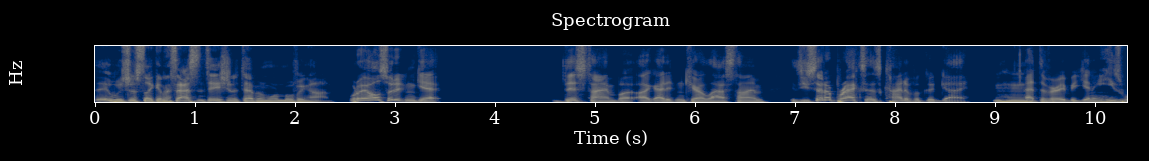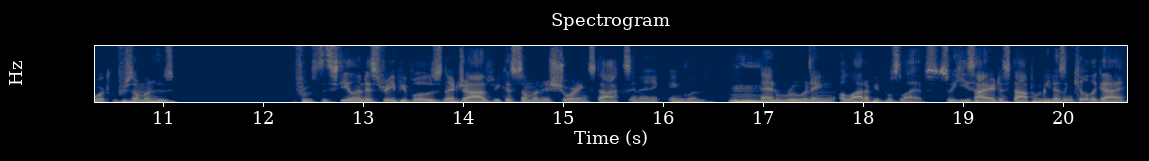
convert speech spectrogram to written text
it was just like an assassination attempt and we're moving on. What I also didn't get this time, but like I didn't care last time, is you set up Brax as kind of a good guy Mm-hmm. at the very beginning. He's working for someone who's from the steel industry. People are losing their jobs because someone is shorting stocks in E- England Mm-hmm. and ruining a lot of people's lives. So he's hired to stop him. He doesn't kill the guy.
